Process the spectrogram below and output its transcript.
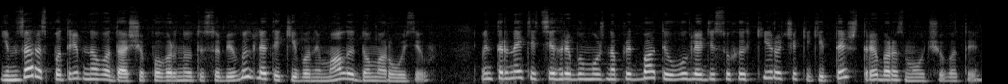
Їм зараз потрібна вода, щоб повернути собі вигляд, який вони мали до морозів. В інтернеті ці гриби можна придбати у вигляді сухих кірочок, які теж треба розмочувати.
